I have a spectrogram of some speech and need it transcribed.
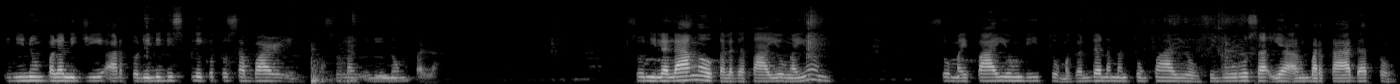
Ininom pala ni GR to. Dinidisplay ko to sa bar, eh. Kaso lang ininom pala. So, nilalangaw talaga tayo ngayon. So, may payong dito. Maganda naman tong payong. Siguro sa iya ang barkada to.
